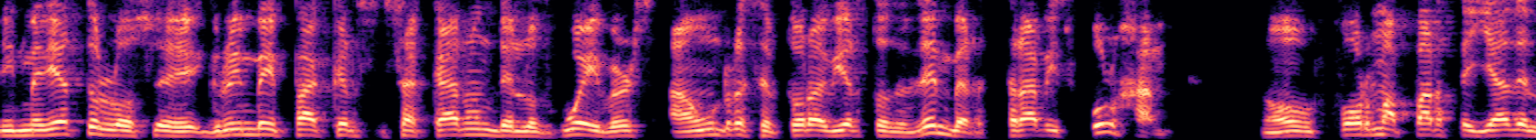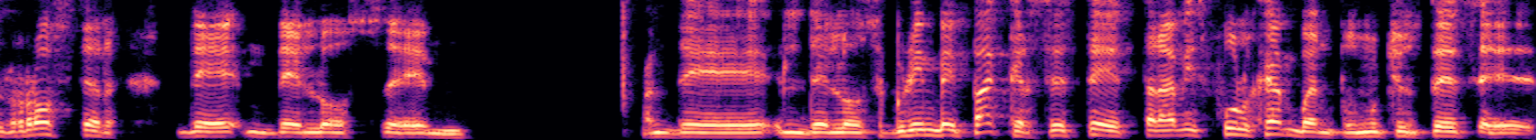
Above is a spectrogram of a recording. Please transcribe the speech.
de inmediato los eh, Green Bay Packers sacaron de los waivers a un receptor abierto de Denver, Travis Fulham, ¿no? Forma parte ya del roster de, de los... Em, de, de, los Green Bay Packers. Este Travis Fulham, bueno, pues muchos de ustedes eh,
